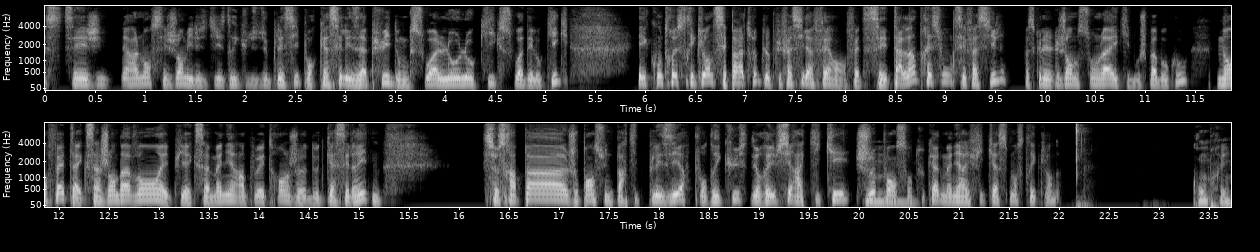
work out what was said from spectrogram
c'est généralement ses jambes, il utilise Dricus Duplessis pour casser les appuis, donc soit low low kick, soit des low kicks. Et contre Strickland, c'est pas le truc le plus facile à faire en fait. C'est t'as l'impression que c'est facile parce que les jambes sont là et qu'il bouge pas beaucoup, mais en fait avec sa jambe avant et puis avec sa manière un peu étrange de te casser le rythme, ce sera pas, je pense, une partie de plaisir pour Dricus de réussir à kicker, je hmm. pense en tout cas de manière efficacement Strickland. Compris.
